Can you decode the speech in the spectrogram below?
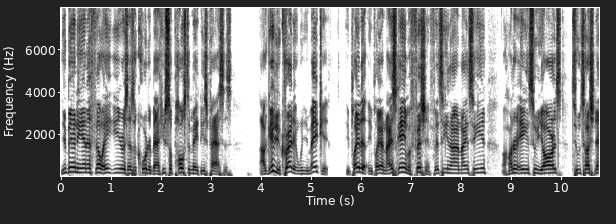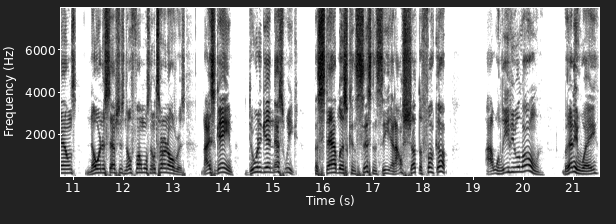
You've been in the NFL eight years as a quarterback. You're supposed to make these passes. I'll give you credit when you make it. He played a he played a nice game, efficient, 15 out of 19, 182 yards, two touchdowns, no interceptions, no fumbles, no turnovers. Nice game. Do it again next week. Establish consistency, and I'll shut the fuck up. I will leave you alone. But anyway,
